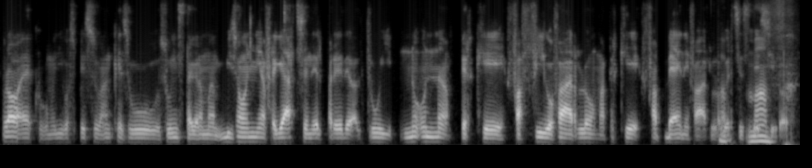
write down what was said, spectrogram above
Però ecco, come dico spesso anche su, su Instagram, bisogna fregarsene del parere altrui non perché fa figo farlo, ma perché fa bene farlo Ma, per se ma, stessi proprio.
